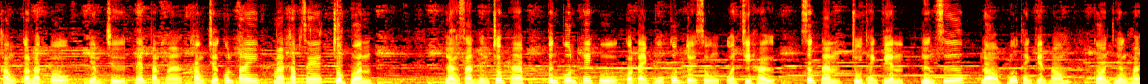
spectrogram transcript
không câu lạc bộ hiểm trừ nên văn hóa không chừa côn tay ma khắp xe chôm muồn. Làng sàn hừng chôm hạp tương côn hê hù có tẩy mũ côn tuổi sùng uẩn chi hở sương nằn chu thành viên lườn xưa lò mũ thành viên nóm còn nhường mặc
